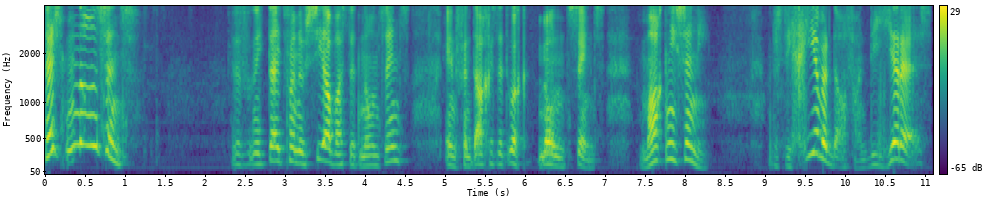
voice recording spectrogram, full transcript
Dis nonsens. Dit is in die tyd van Hosea was dit nonsens en vandag is dit ook nonsens. Maak nie sin nie. Want as die gewer daarvan die Here is,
